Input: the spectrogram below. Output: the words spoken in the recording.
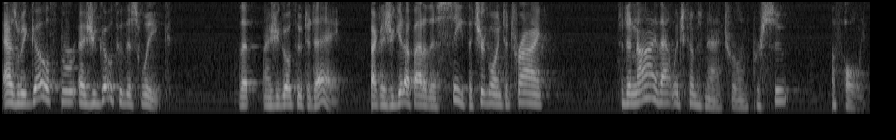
as we go through as you go through this week, that as you go through today, in fact, as you get up out of this seat, that you're going to try to deny that which comes natural in pursuit of holiness.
